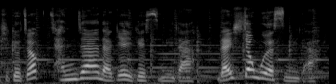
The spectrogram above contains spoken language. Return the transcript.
비교적 잔잔하게 이겠습니다. 날씨 정보였습니다.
